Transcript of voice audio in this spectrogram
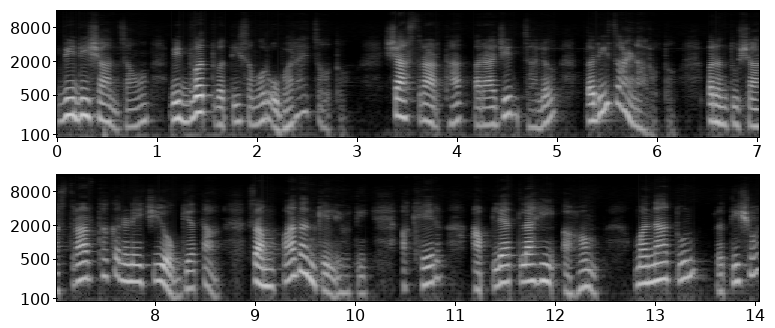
विदिशात जाऊन विद्वत्वतीसमोर उभं राहायचं होतं. शास्त्रार्थात पराजित झालं तरी चालणार होतं. परंतु शास्त्रार्थ करण्याची योग्यता संपादन केली होती. अखेर आपल्यातलाही अहम मनातून प्रतिशोध.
